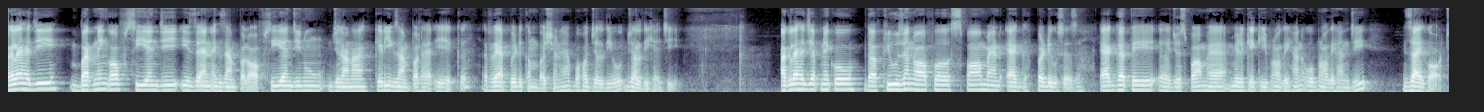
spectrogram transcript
ਅਗਲਾ ਹੈ ਜੀ burning of CNG is an example of CNG ਨੂੰ ਜਲਾਣਾ ਕਿਹੜੀ ਐਗਜ਼ਾਮਪਲ ਹੈ? ਇਹ ਇੱਕ ਰੈਪਿਡ ਕੰਬਸ਼ਨ ਹੈ, ਬਹੁਤ ਜਲਦੀ ਉਹ ਜਲਦੀ ਹੈ ਜੀ। ਅਗਲਾ ਹੈ ਜੀ ਆਪਣੇ ਕੋ the fusion of sperm and egg produces egg ਅਤੇ ਜੋ ਸਪਰਮ ਹੈ, ਮਿਲ ਕੇ ਕੀ ਬਣਾਉਂਦੇ ਹਨ? ਉਹ ਬਣਾਉਂਦੇ ਹਨ ਜੀ ਜ਼ਾਇਗੋਟ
